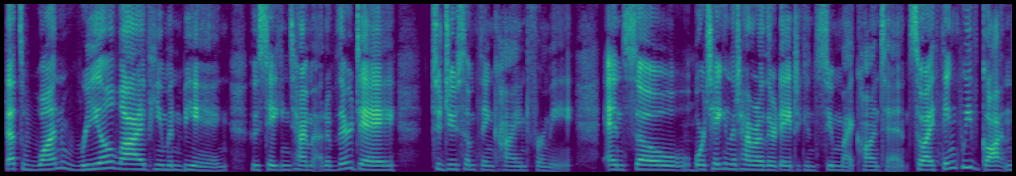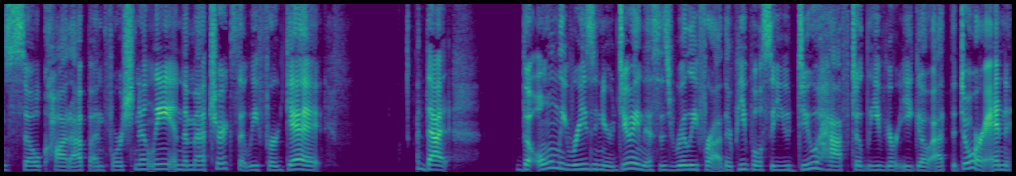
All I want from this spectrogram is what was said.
that's one real live human being who's taking time out of their day to do something kind for me. And so, or taking the time out of their day to consume my content. So I think we've gotten so caught up, unfortunately, in the metrics that we forget that the only reason you're doing this is really for other people. So you do have to leave your ego at the door. And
